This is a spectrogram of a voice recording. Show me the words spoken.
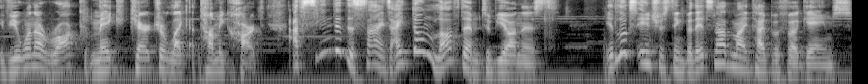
if you want to rock make character like Atomic Heart. I've seen the designs. I don't love them to be honest. It looks interesting, but it's not my type of uh, games.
